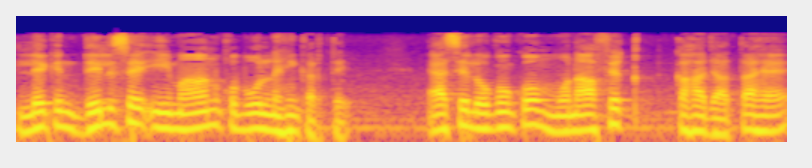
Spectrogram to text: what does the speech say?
لیکن دل سے ایمان قبول نہیں کرتے۔ ایسے لوگوں کو منافق کہا جاتا ہے۔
